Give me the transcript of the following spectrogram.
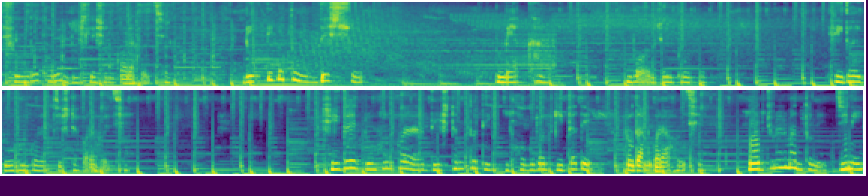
সুন্দরভাবে বিশ্লেষণ করা হয়েছে। ব্যক্তিগত উদ্দেশ্য ব্যাখ্যা বর্জনপূর্বক হৃদয় গ্রহণ করার চেষ্টা করা হয়েছে। হৃদয় গ্রহণ করার দৃষ্টান্তটি ভগবদ্গীতাতে প্রদান করা হয়েছে। অর্জুনের মাধ্যমে যিনি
